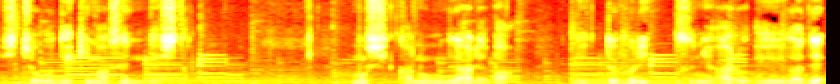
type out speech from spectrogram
視聴できませんでした。もし可能であればネットフリックスにある映画で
